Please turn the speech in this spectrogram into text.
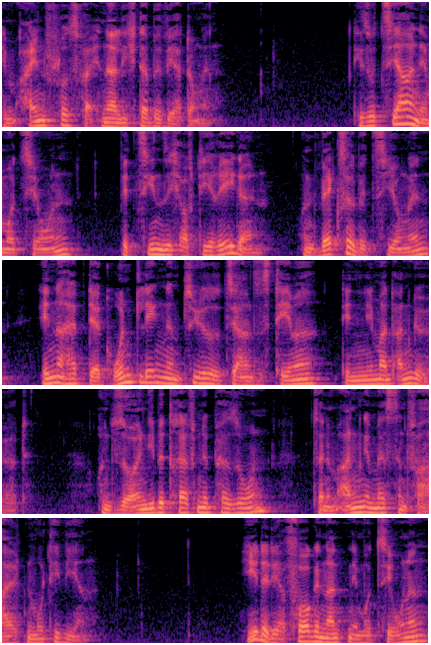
dem Einfluss verinnerlichter Bewertungen. Die sozialen Emotionen beziehen sich auf die Regeln und Wechselbeziehungen innerhalb der grundlegenden psychosozialen Systeme, denen jemand angehört, und sollen die betreffende Person zu einem angemessenen Verhalten motivieren. Jede der vorgenannten Emotionen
